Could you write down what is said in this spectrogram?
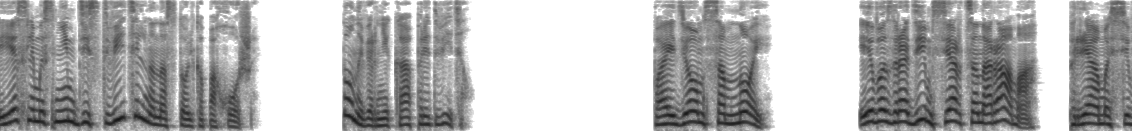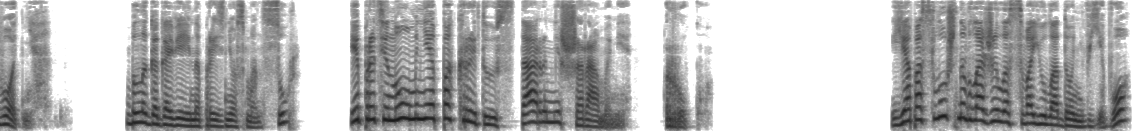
если мы с ним действительно настолько похожи, то наверняка предвидел. «Пойдем со мной и возродим сердце Нарама прямо сегодня», благоговейно произнес Мансур и протянул мне покрытую старыми шрамами руку. Я послушно вложила свою ладонь в его,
